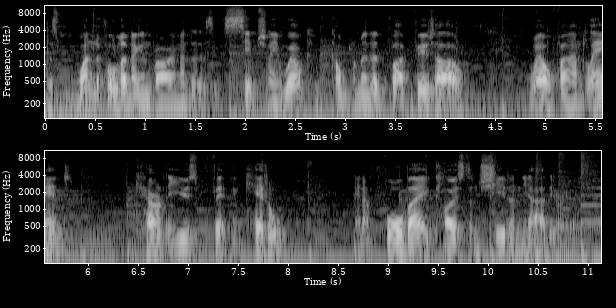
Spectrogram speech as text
This wonderful living environment is exceptionally well complemented by fertile, well farmed land currently used for fattening cattle, and a four bay closed in shed and yard area.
